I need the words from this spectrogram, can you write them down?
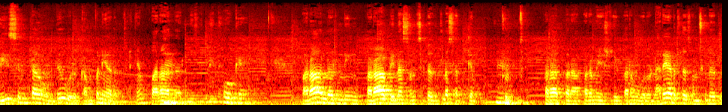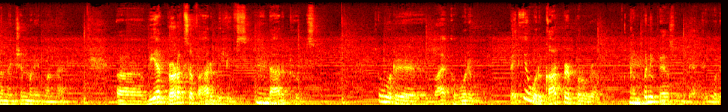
ரீசெண்டாக வந்து ஒரு கம்பெனி ஆரம்பிச்சிருக்கேன் பரா லர்னிங் அப்படின்னு. ஓகே. பரா லர்னிங் பரா அப்படின்னா சம்ஸ்கிருதத்தில் சத்தியம். பரா பரா பரமேஸ்வரி பரமகுரு நிறைய இடத்துல சம்ஸ்கிருதத்தில் மென்ஷன் பண்ணியிருப்பாங்க. We are products of our believes and our truths so ஒரு ஒரு பெரிய ஒரு கார்ப்பரேட் ப்ரோக்ராம் கம்பெனி பேர சொல்ல முடியாது. ஒரு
